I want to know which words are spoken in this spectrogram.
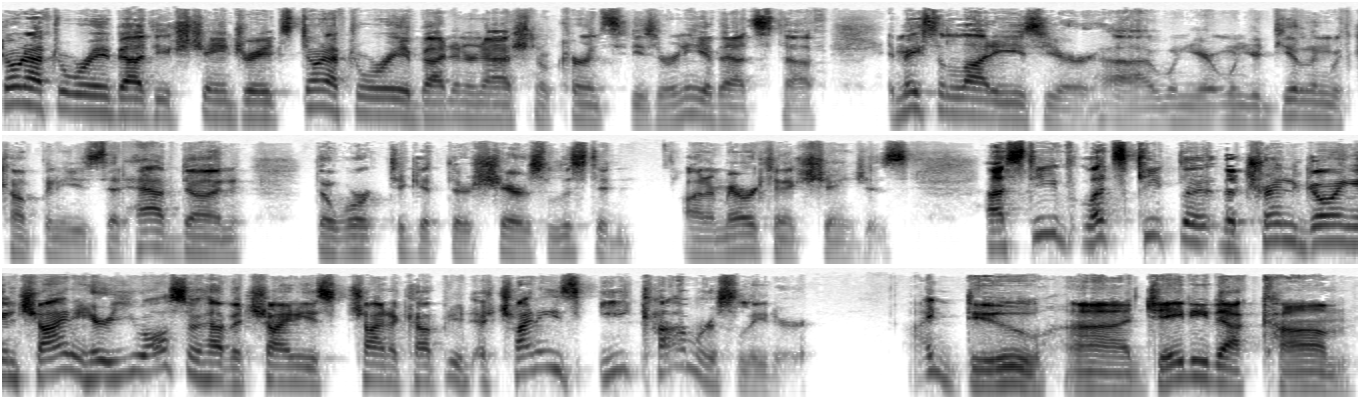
Don't have to worry about the exchange rates. Don't have to worry about international currencies or any of that stuff. It makes it a lot easier uh, when you're when you're dealing with companies that have done the work to get their shares listed on American exchanges. Uh, Steve, let's keep the, the trend going in China here. You also have a Chinese China company, a Chinese e-commerce leader. I do. Uh, JD.com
